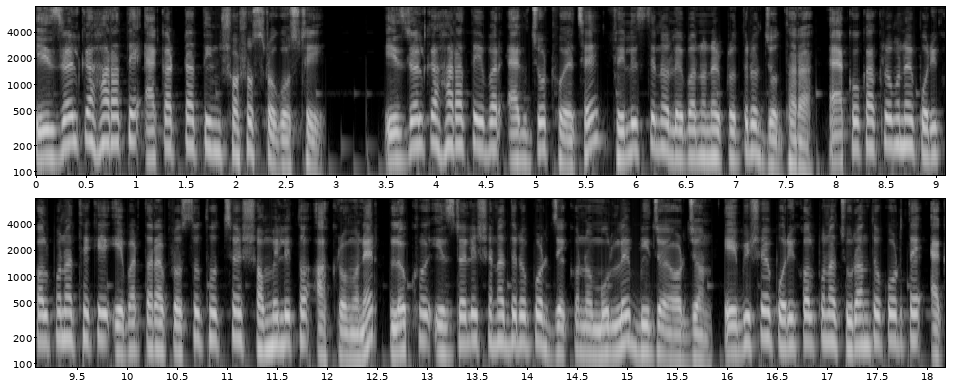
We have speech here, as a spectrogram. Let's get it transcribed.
ইসরায়েলকে হারাতে একাট্টা তিন সশস্ত্র গোষ্ঠী। ইসরায়েলকে হারাতে এবার একজোট হয়েছে ফিলিস্তিন ও লেবাননের প্রতিরোধ যোদ্ধারা। একক আক্রমণের পরিকল্পনা থেকে এবার তারা প্রস্তুত হচ্ছে সম্মিলিত আক্রমণের। লক্ষ্য, ইসরায়েলি সেনাদের উপর যে কোনো মূল্যে বিজয় অর্জন। এ বিষয়ে পরিকল্পনা চূড়ান্ত করতে এক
